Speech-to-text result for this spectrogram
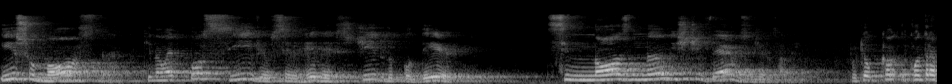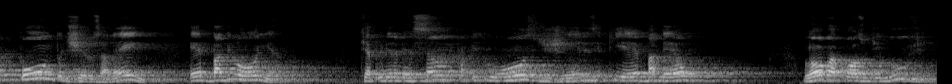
Isso mostra que não é possível ser revestido do poder se nós não estivermos em Jerusalém. Porque o, contraponto de Jerusalém é Babilônia, que é a primeira menção no capítulo 11 de Gênesis, que é Babel. Logo após o dilúvio,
